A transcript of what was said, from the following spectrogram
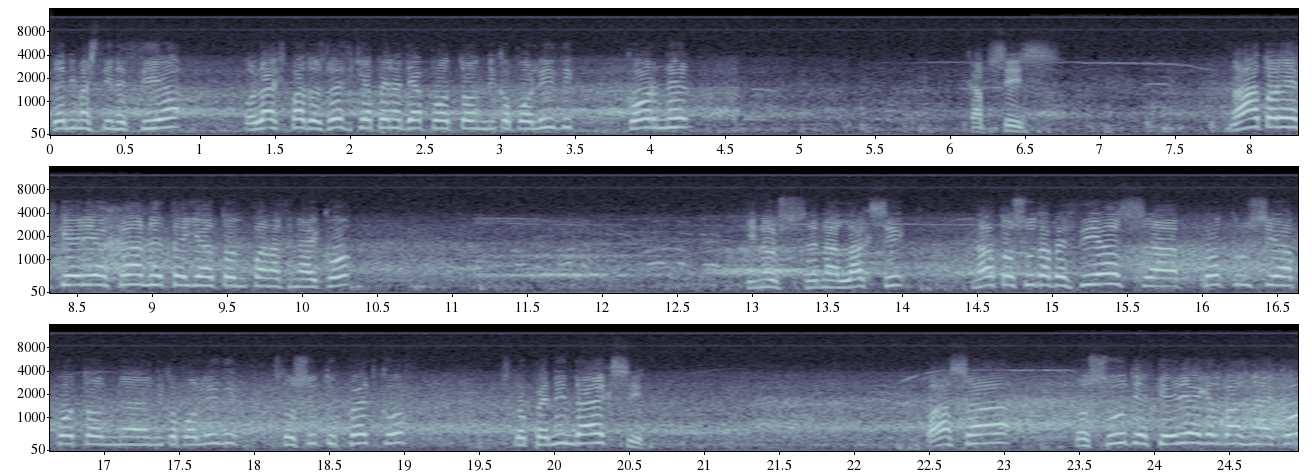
Δεν είμαστε στην ευθεία. Ο Λάκης πάντως βρέθηκε απέναντι από τον Νικοπολίδη. Κόρνερ. Καψής. Να τώρα η ευκαιρία χάνεται για τον Παναθηναϊκό. Εκείνος να αλλάξει. Να το σούτ απευθείας. Απόκρουση από τον ε, Νικοπολίδη στο σούτ του Πέτκοφ στο 56. Πάσα, το σούτ, η ευκαιρία για τον Παναθηναϊκό.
